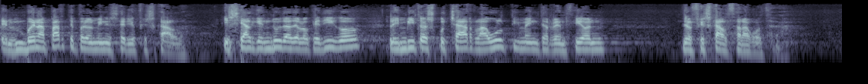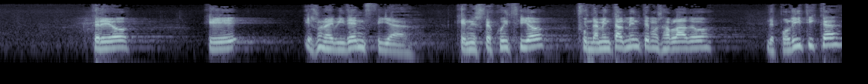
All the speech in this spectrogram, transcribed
en buena parte por el Ministerio Fiscal. Y si alguien duda de lo que digo, le invito a escuchar la última intervención del fiscal Zaragoza. Creo que es una evidencia que en este juicio fundamentalmente hemos hablado de política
